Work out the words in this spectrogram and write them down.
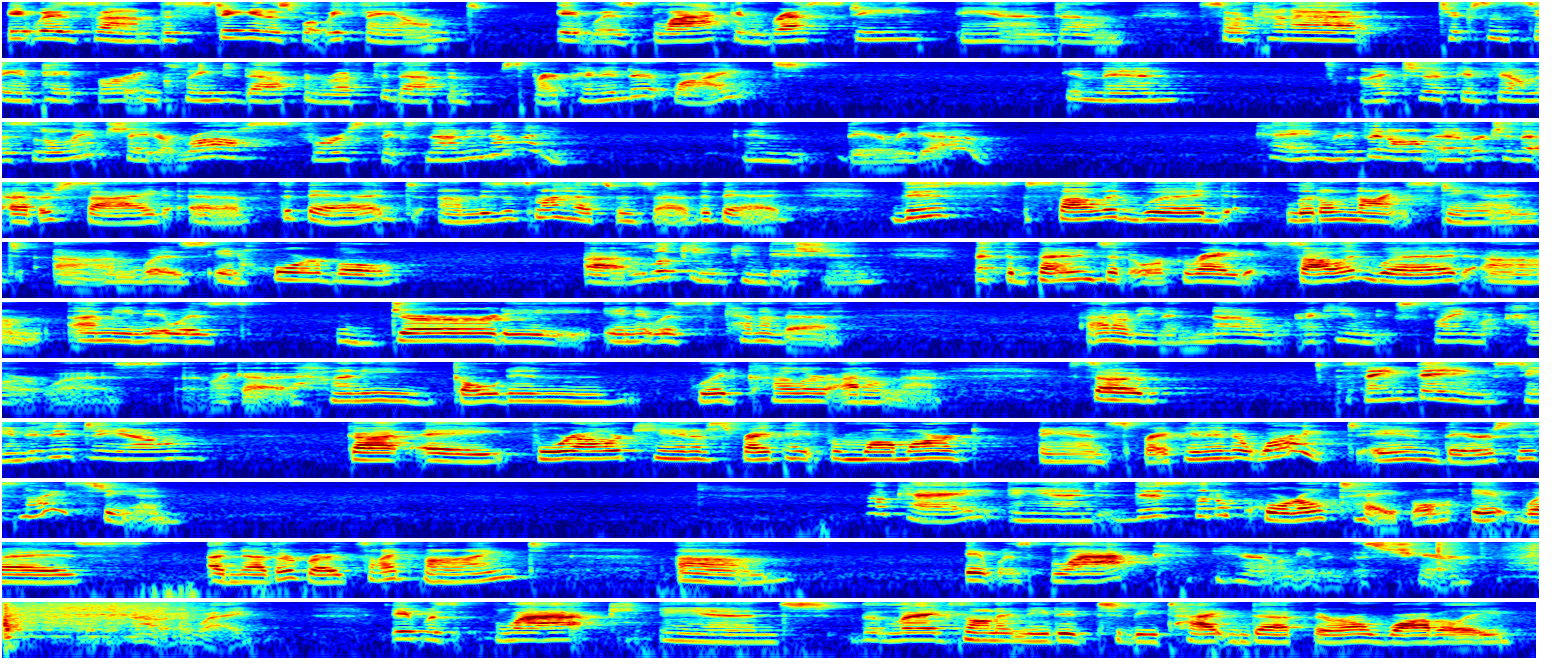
it was, um, the stand is what we found. It was black and rusty and um, so I kind of took some sandpaper and cleaned it up and roughed it up and spray painted it white. And then I took and found this little lampshade at Ross for $6.99. And there we go. Okay, moving on over to the other side of the bed. Um, this is my husband's side of the bed. This solid wood little nightstand um, was in horrible uh, looking condition, but the bones of it were great. It's solid wood. Um, I mean, it was dirty and it was kind of a I don't even know. I can't even explain what color it was. Like a honey golden wood color. I don't know. So, same thing. Sanded it down. Got a $4 can of spray paint from Walmart and spray painted it white. And there's his nightstand. Okay, and this little coral table, it was another roadside find. Um, it was black. Here, let me move this chair out of the way. It was black and the legs on it needed to be tightened up. They're all wobbly.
